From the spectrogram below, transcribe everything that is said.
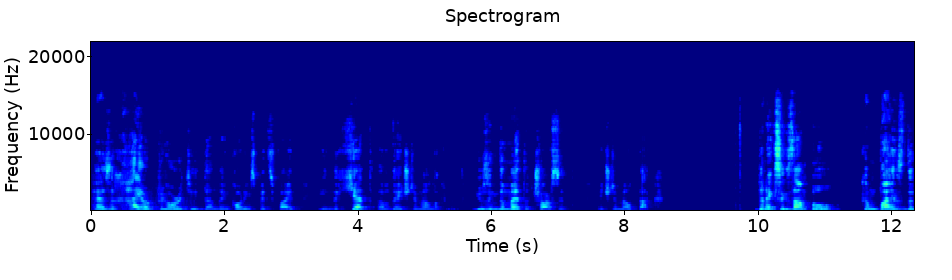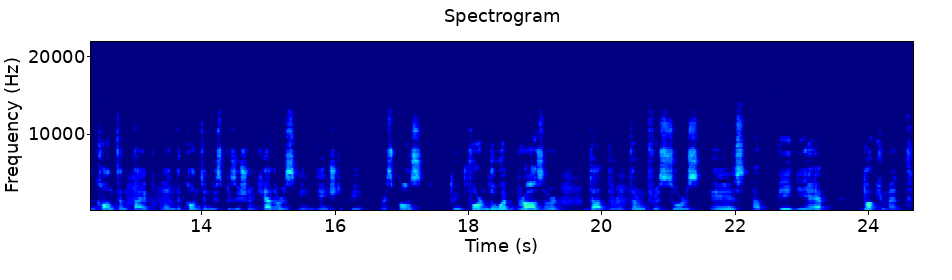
has a higher priority than the encoding specified in the head of the HTML document using the meta charset HTML tag. The next example combines the content type and the content disposition headers in the HTTP response to inform the web browser that the returned resource is a PDF document.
